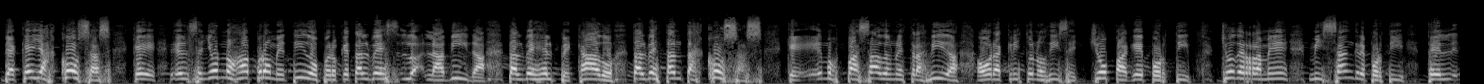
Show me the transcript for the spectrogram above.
de aquellas cosas que el Señor nos ha prometido, pero que tal vez la vida, tal vez el pecado, tal vez tantas cosas que hemos pasado en nuestras vidas, ahora Cristo nos dice, yo pagué por ti, yo derramé mi sangre por ti, te,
